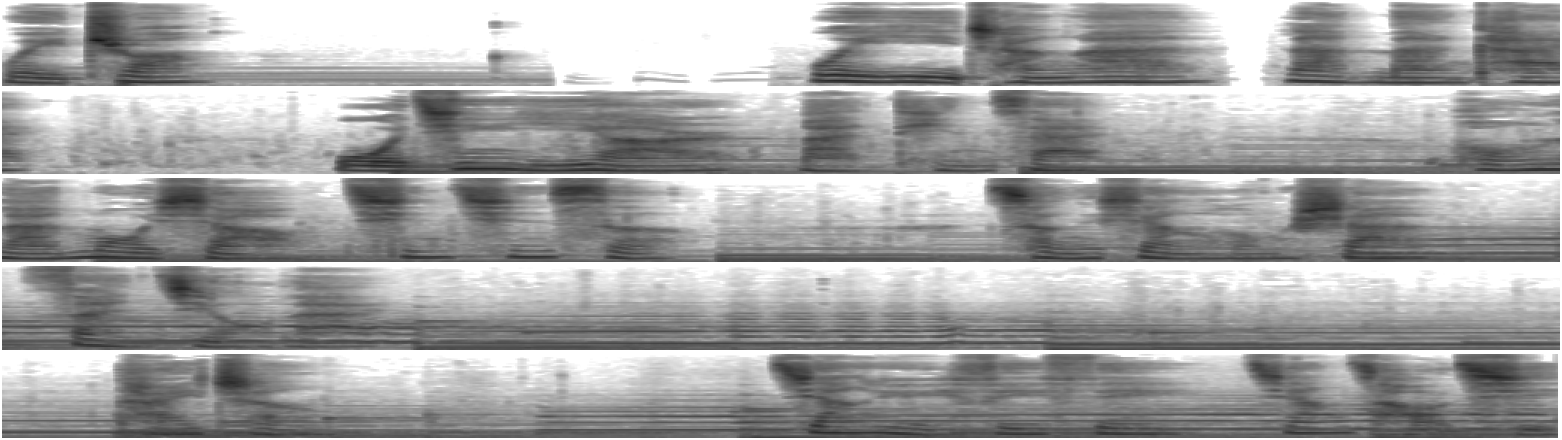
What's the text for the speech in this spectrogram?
韦庄。未忆长安烂漫开，我今遗儿满庭栽。红蓝莫晓青青色，曾向龙山泛酒来。台城，江雨霏霏，江草齐。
